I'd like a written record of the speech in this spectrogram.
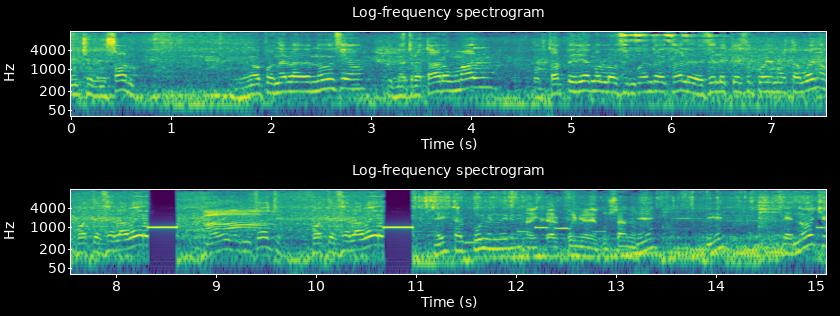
mucho gusano. Vengo a poner la denuncia y me trataron mal por estar pidiendo los 50 quetzales, decirle que ese pollo no está bueno, bótese la verga. Ah. muchacho, bótese la verga. Ahí está el puño, miren. Ahí está el puño de gusano. ¿Eh? De noche,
